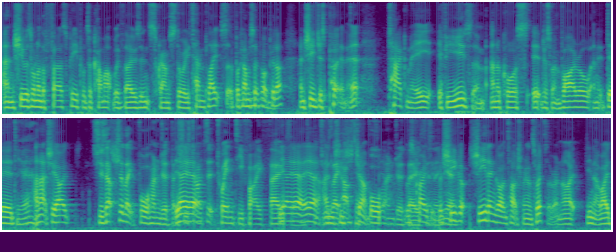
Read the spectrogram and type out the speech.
And she was one of the first people to come up with those Instagram story templates that have become so Mm. popular. And she just put in it, "Tag me if you use them." And of course, it just went viral, and it did. Yeah. And actually, I She's up to like four hundred. Yeah, she yeah. started at twenty five thousand. yeah, yeah, yeah. And she was like she up to jumped. four Yeah, hundred It was crazy. But she got she then got in touch with me on Twitter, and I, you know, I.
